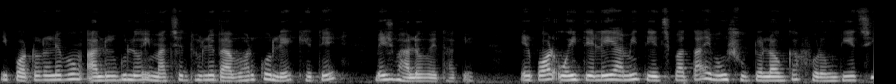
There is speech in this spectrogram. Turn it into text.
এই পটল এবং আলুগুলো এই মাছের ঝোলে ব্যবহার করলে খেতে বেশ ভালো হয়ে থাকে। এরপর ওই তেলেই আমি তেজপাতা এবং শুকনো লঙ্কা ফোড়ন দিয়েছি।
